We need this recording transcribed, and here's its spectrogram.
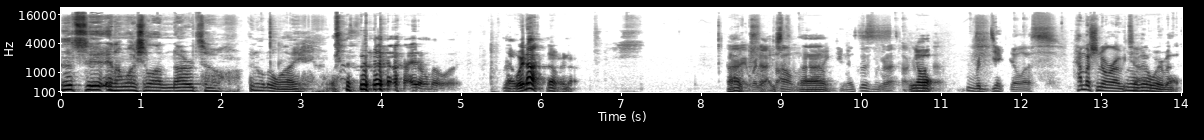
that's it. And I'm watching a lot of Naruto. I don't know why. I don't know why. No, we're not. No, we're not. All Oh, right, we're not Oh my Uh, goodness, this is We're not talking You know about ridiculous. How much no, Naruto? don't worry about it.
